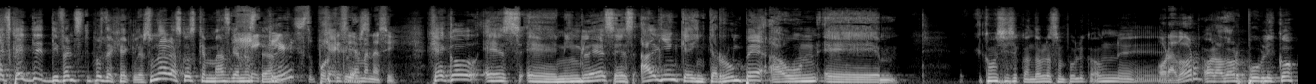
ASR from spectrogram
es que hay di- diferentes tipos de hecklers. Una de las cosas que más ganas te dan- ¿Hecklers? ¿Por qué se llaman así? Heckle es, eh, en inglés, es alguien que interrumpe a un, eh, ¿cómo se dice cuando hablas en público? Un eh, ¿Orador? Orador público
